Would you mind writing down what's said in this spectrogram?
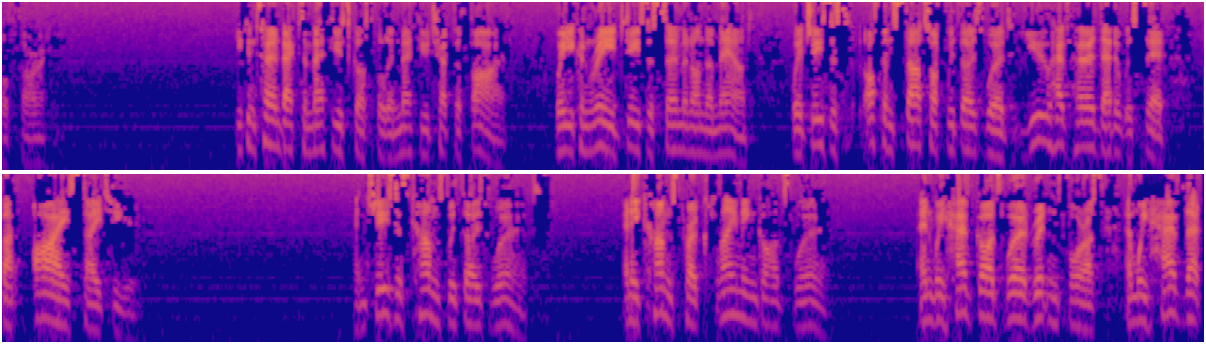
authority. You can turn back to Matthew's gospel in Matthew chapter 5, where you can read Jesus' Sermon on the Mount, where Jesus often starts off with those words You have heard that it was said, but I say to you. And Jesus comes with those words. And he comes proclaiming God's word. And we have God's word written for us. And we have that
